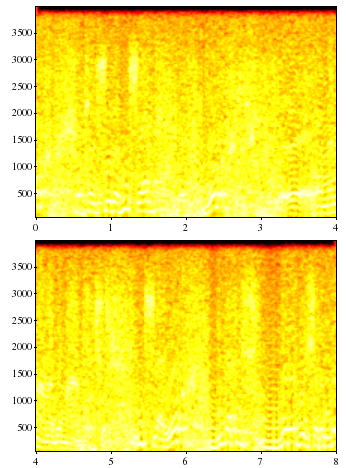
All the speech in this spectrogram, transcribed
yok tefsire hiç yer yok. Ee, onların anladığı manada hiç yer yok. Bir de net bir şekilde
